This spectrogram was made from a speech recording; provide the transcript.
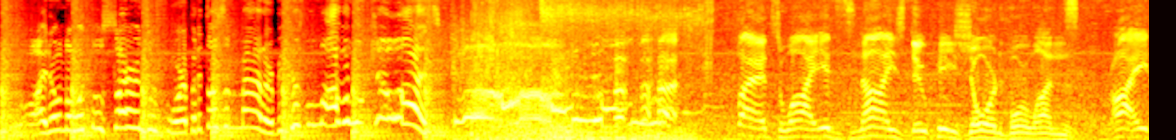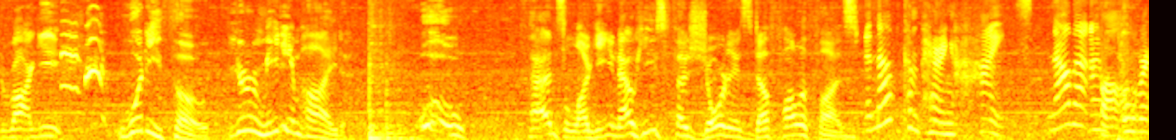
Well, I don't know what those sirens are for, but it doesn't matter because the lava will kill us! That's why it's nice to be short for once. Right, Raggy? Woody, though, you're medium height. Whoa! That's lucky, now he's the shortest of all of us. Enough comparing heights. Now that I'm over.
